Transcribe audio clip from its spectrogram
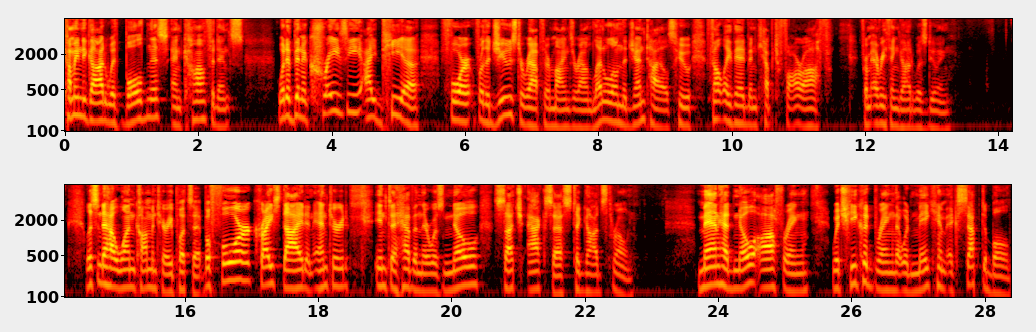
Coming to God with boldness and confidence would have been a crazy idea for, for the Jews to wrap their minds around, let alone the Gentiles who felt like they had been kept far off from everything God was doing. Listen to how one commentary puts it. Before Christ died and entered into heaven, there was no such access to God's throne. Man had no offering which he could bring that would make him acceptable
